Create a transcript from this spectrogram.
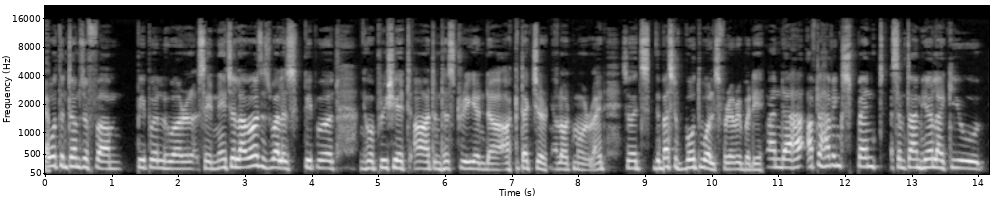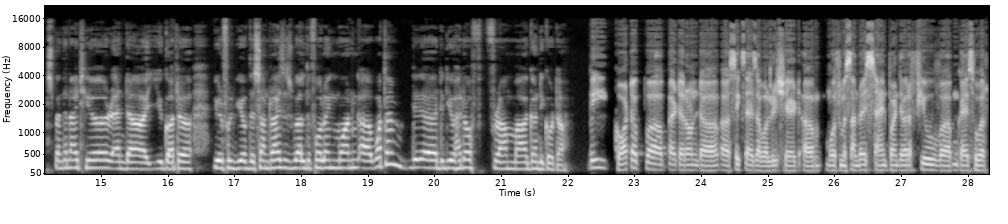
yep. both in terms of um, people who are, say, nature lovers as well as people who appreciate art and history and uh, architecture a lot more, right? So it's the best of both worlds for everybody. And uh, after having spent some time here, like you spent the night here and uh, you got a beautiful view of the sunrise as well the following morning, uh, what time did, uh, did you head off from uh, Gandikota? We got up uh, at around uh, uh, six, as I've already shared. Um, more from a sunrise standpoint, there were a few um, guys who were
